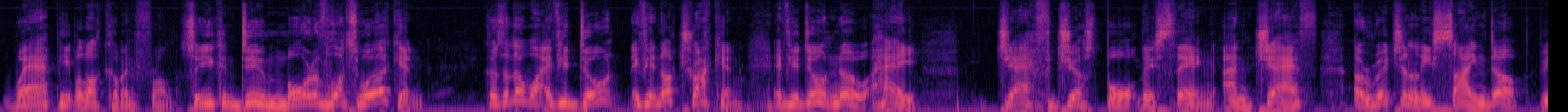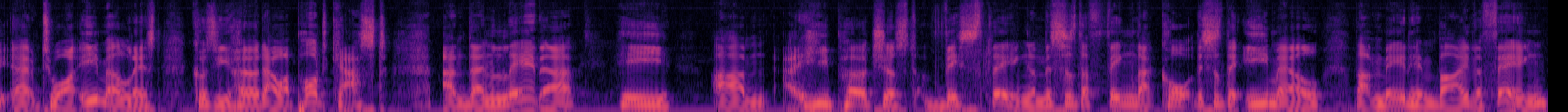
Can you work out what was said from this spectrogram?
where people are coming from so you can do more of what's working. Because otherwise, if you don't, if you're not tracking, if you don't know, hey, Jeff just bought this thing, and Jeff originally signed up uh, to our email list because he heard our podcast, and then later he um, he purchased this thing, and this is the thing that caught. This is the email that made him buy the thing.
